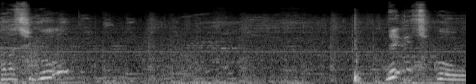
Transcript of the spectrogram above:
받아치고 내리치고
